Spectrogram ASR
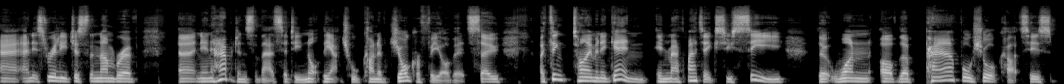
uh, and it's really just the number of uh, inhabitants of that city, not the actual kind of geography of it. So, I think time and again in mathematics, you see that one of the powerful shortcuts is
